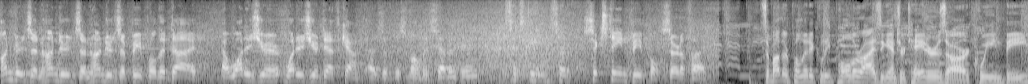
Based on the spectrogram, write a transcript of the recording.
hundreds and hundreds and hundreds of people that died. And what is your what is your death count as of this moment? 17? 16 certified. 16 people certified. Some other politically polarizing entertainers are Queen Bee.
